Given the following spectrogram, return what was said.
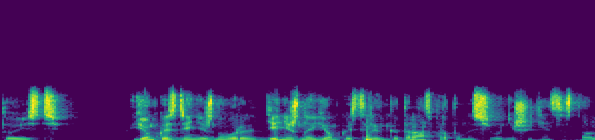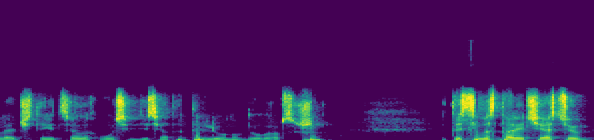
То есть Емкость денежного, денежная емкость рынка транспорта на сегодняшний день составляет 4,8 триллионов долларов США. Это если вы стали частью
